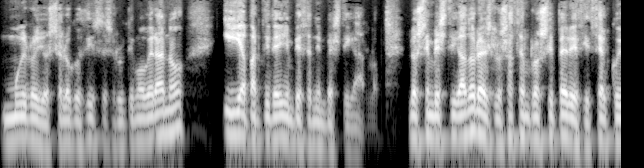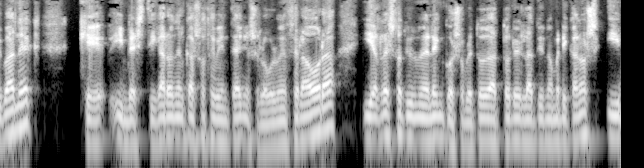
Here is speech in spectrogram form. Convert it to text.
muy rollo, sé lo que hiciste el último verano y a partir de ahí empiezan a investigarlo. Los investigadores los hacen Rosy Pérez y Celco Ivanek, que investigaron el caso hace 20 años, se lo vuelven a hacer ahora y el resto tiene un elenco, sobre todo de actores latinoamericanos y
